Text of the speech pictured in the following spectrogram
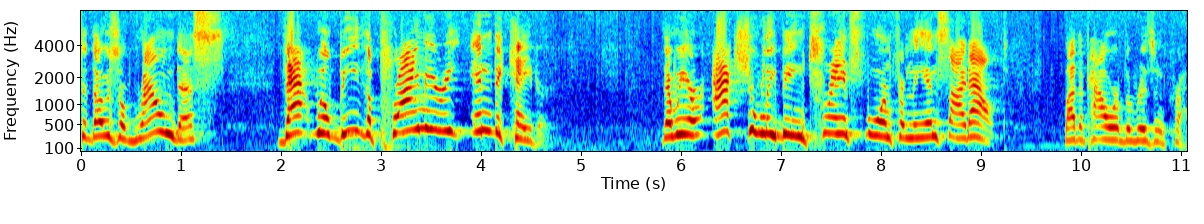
to those around us, that will be the primary indicator that we are actually being transformed from the inside out by the power of the risen Christ.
